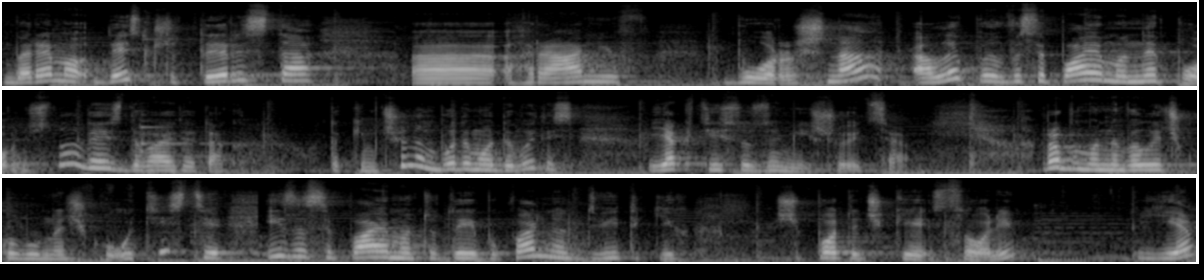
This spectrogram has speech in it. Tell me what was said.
беремо десь 400 е, грамів борошна, але висипаємо не повністю. Ну, десь давайте так. Таким чином будемо дивитись, як тісто замішується. Робимо невеличку луночку у тісті і засипаємо туди буквально дві таких щепоточки солі. Є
